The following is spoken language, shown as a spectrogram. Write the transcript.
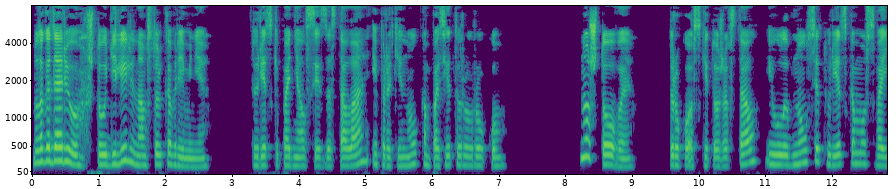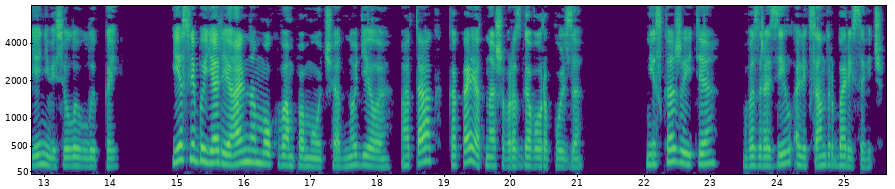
Благодарю, что уделили нам столько времени. Турецкий поднялся из-за стола и протянул композитору руку. Ну что вы. Труковский тоже встал и улыбнулся Турецкому своей невеселой улыбкой. Если бы я реально мог вам помочь, одно дело. А так, какая от нашего разговора польза? Не скажите, возразил Александр Борисович.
